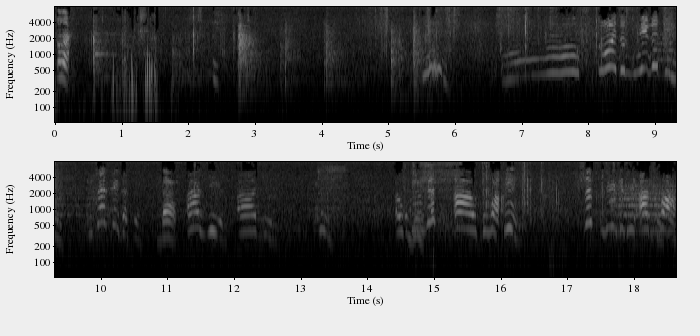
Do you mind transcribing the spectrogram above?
Да. Стой, тут двигатель. Включай двигатель. Да. Один, один. А включать А2. Включать двигатель А2.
